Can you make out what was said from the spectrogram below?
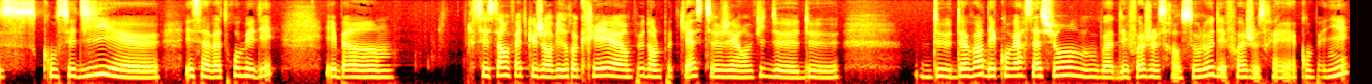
ce qu'on s'est dit et ça va trop m'aider. Et ben, c'est ça en fait que j'ai envie de recréer un peu dans le podcast. J'ai envie de d'avoir des conversations, bah, des fois je serai en solo, des fois je serai accompagnée,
